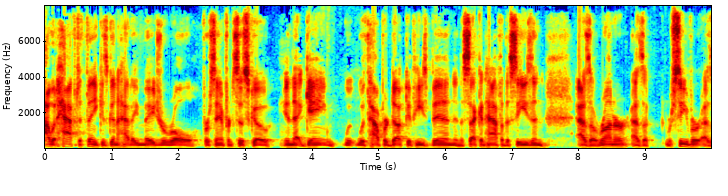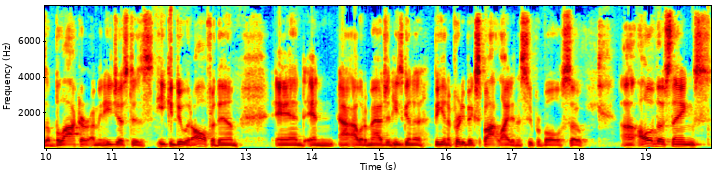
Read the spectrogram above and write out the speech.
I would have to think is going to have a major role for San Francisco in that game with, with, how productive he's been in the second half of the season as a runner, as a receiver, as a blocker. I mean, he just is he can do it all for them, and and I would imagine he's going to be in a pretty big spotlight in the Super Bowl. So uh, all of those things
